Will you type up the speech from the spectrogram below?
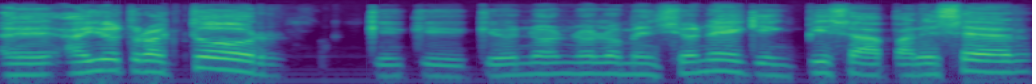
eh, hay otro actor que, no, lo mencioné, que empieza a aparecer,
